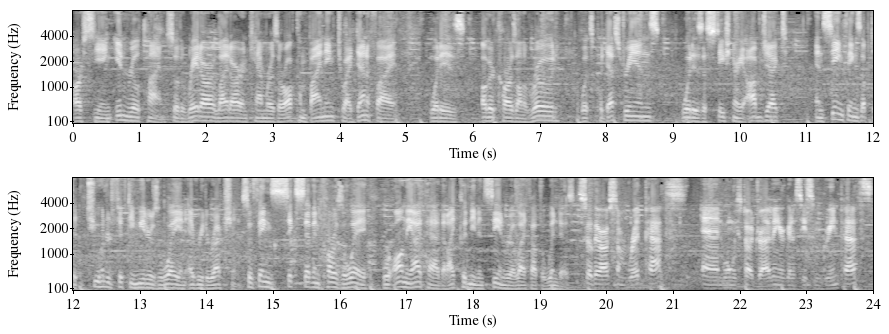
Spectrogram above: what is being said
are seeing in real time. So the radar, LiDAR, and cameras are all combining to identify what is other cars on the road, what's pedestrians, what is a stationary object, and seeing things up to 250 meters away in every direction. So things six, seven cars away were on the iPad that I couldn't even see in real life out the windows. So there are some red paths, and when we start driving, you're going to see some green paths.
